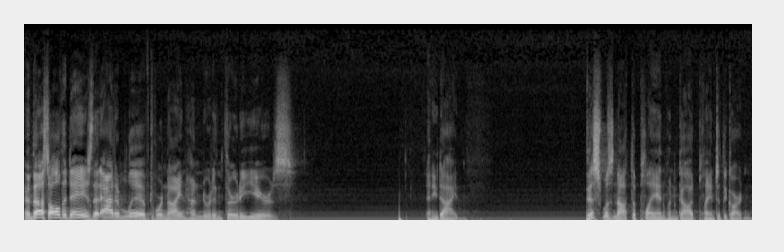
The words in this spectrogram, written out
And thus, all the days that Adam lived were 930 years. And he died. This was not the plan when God planted the garden.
